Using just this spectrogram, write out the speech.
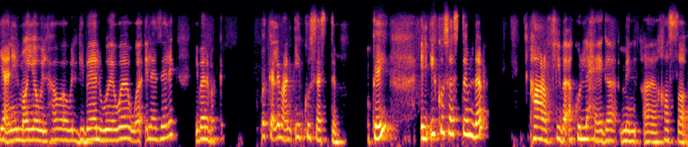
يعني المية والهواء والجبال و والى ذلك يبقى أنا بتكلم عن ecosystem okay ال ecosystem ده هعرف فيه بقى كل حاجة من خاصة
